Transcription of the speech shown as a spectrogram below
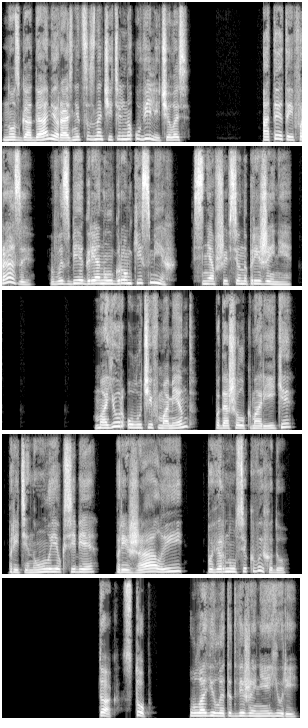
Но с годами разница значительно увеличилась». От этой фразы в избе грянул громкий смех, снявший все напряжение. Майор, улучив момент, подошел к Марийке, притянул ее к себе, прижал и повернулся к выходу. «Так, стоп!» — уловил это движение Юрий.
